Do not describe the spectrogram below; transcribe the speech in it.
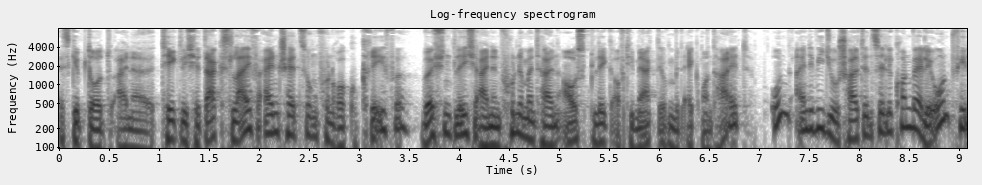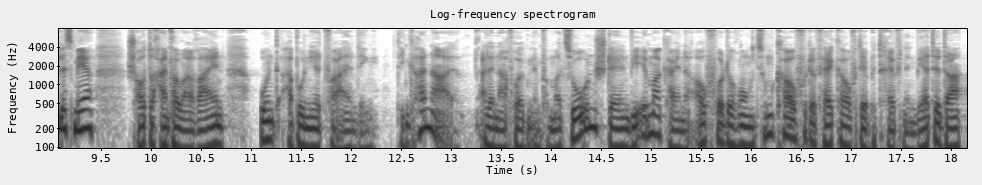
Es gibt dort eine tägliche DAX-Live-Einschätzung von Rocco Krefe, wöchentlich einen fundamentalen Ausblick auf die Märkte mit Egmont Hyde und eine Videoschalte in Silicon Valley und vieles mehr. Schaut doch einfach mal rein und abonniert vor allen Dingen den Kanal. Alle nachfolgenden Informationen stellen wie immer keine Aufforderung zum Kauf oder Verkauf der betreffenden Werte dar.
